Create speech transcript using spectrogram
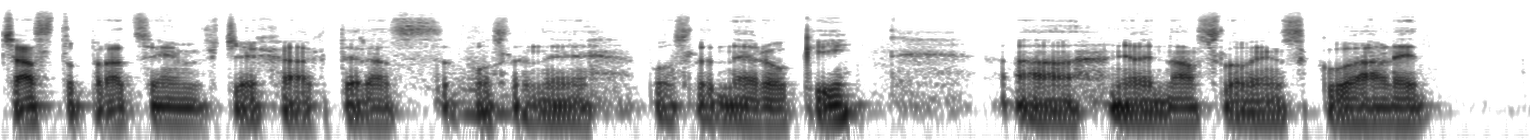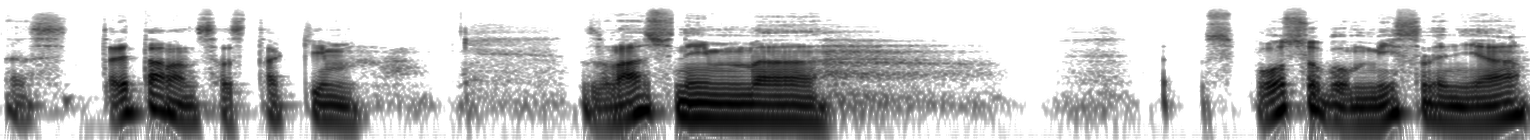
často pracujem v Čechách teraz posledné, posledné roky a nielen na Slovensku, ale stretávam sa s takým zvláštnym eh, spôsobom myslenia,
